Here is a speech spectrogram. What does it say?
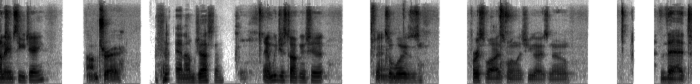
My name's CJ, I'm Trey. and I'm Justin. and we just talking shit. Fam. So, boys, first of all, I just want to let you guys know that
